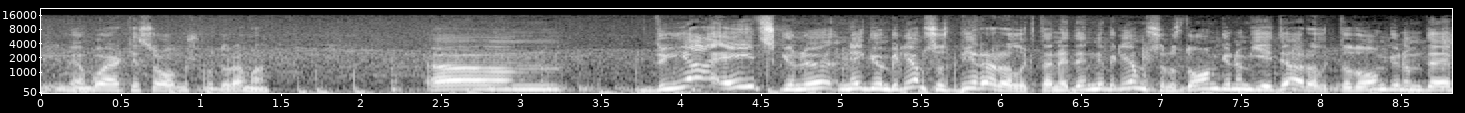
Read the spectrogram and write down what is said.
bilmiyorum bu herkese olmuş mudur ama. Dünya AIDS günü ne gün biliyor musunuz? 1 Aralık'ta. Nedenini biliyor musunuz? Doğum günüm 7 Aralık'ta. Doğum günümde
